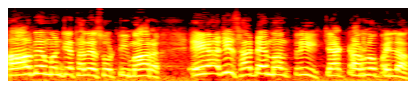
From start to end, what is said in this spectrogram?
ਆਪਦੇ ਮੰਜੇ ਥੱਲੇ ਸੋਟੀ ਮਾਰ। ਇਹ ਆ ਜੀ ਸਾਡੇ ਮੰਤਰੀ ਚੈੱਕ ਕਰ ਲਓ ਪਹਿਲਾਂ।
